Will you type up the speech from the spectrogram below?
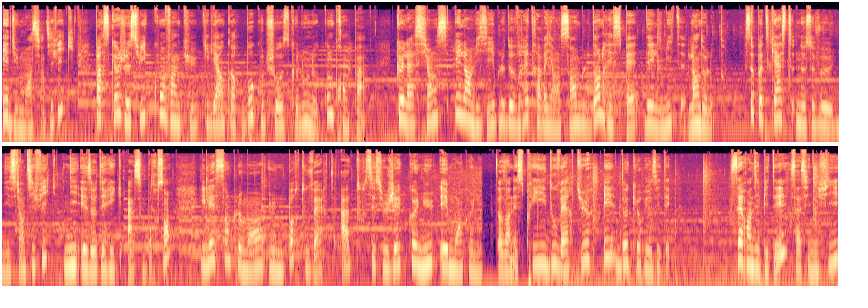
et du moins scientifique, parce que je suis convaincue qu'il y a encore beaucoup de choses que l'on ne comprend pas que la science et l'invisible devraient travailler ensemble dans le respect des limites l'un de l'autre. Ce podcast ne se veut ni scientifique ni ésotérique à 100%, il est simplement une porte ouverte à tous ces sujets connus et moins connus, dans un esprit d'ouverture et de curiosité. Sérendipité, ça signifie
